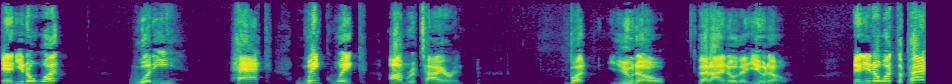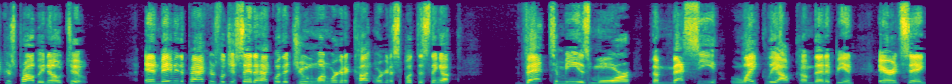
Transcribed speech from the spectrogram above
And you know what? Woody, Hack, wink, wink, I'm retiring. But you know that I know that you know. And you know what? The Packers probably know too. And maybe the Packers will just say, to heck with it, June 1, we're going to cut and we're going to split this thing up. That to me is more the messy, likely outcome than it being Aaron saying,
